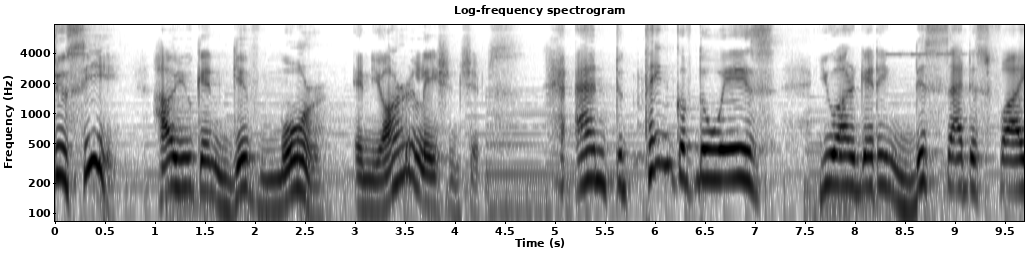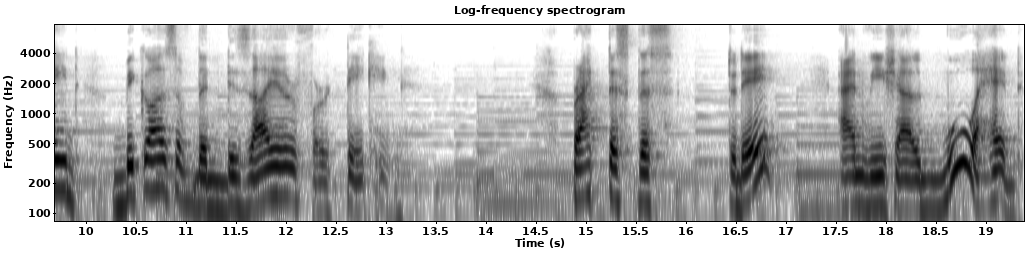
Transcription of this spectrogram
to see how you can give more in your relationships and to think of the ways you are getting dissatisfied because of the desire for taking. Practice this today, and we shall move ahead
